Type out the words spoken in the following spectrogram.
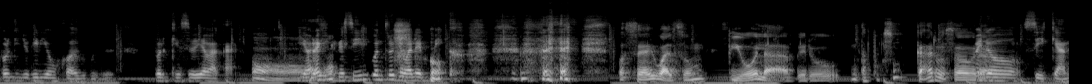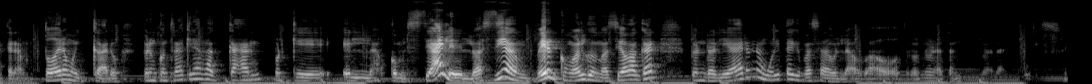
porque yo quería un Hot Wheels, porque se veía bacán. Oh. Y ahora que crecí encuentro que vale el pico. O sea, igual son piola, pero tampoco son caros ahora. Pero sí, que antes era, todo era muy caro. Pero encontraba que era bacán porque en los comerciales lo hacían ver como algo demasiado bacán, pero en realidad era una huevita que pasaba de un lado para otro, no era tan, no era tan cool. Sí.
